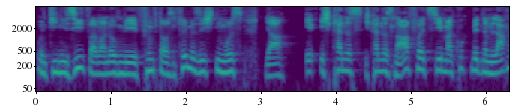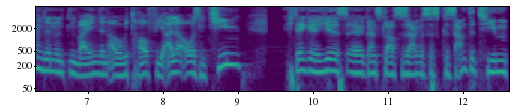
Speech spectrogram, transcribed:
und die nie sieht, weil man irgendwie 5000 Filme sichten muss. Ja, ich kann das, ich kann das nachvollziehen. Man guckt mit einem lachenden und einem weinenden Auge drauf, wie alle aus dem Team. Ich denke, hier ist äh, ganz klar zu sagen, dass das gesamte Team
